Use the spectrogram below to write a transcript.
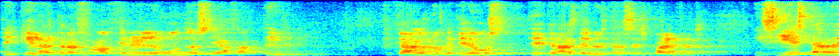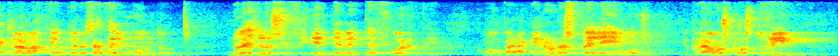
de que la transformación en el mundo sea factible. Fijaos lo que tenemos detrás de nuestras espaldas. Y si esta reclamación que nos hace el mundo no es lo suficientemente fuerte como para que no nos peleemos y podamos construir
